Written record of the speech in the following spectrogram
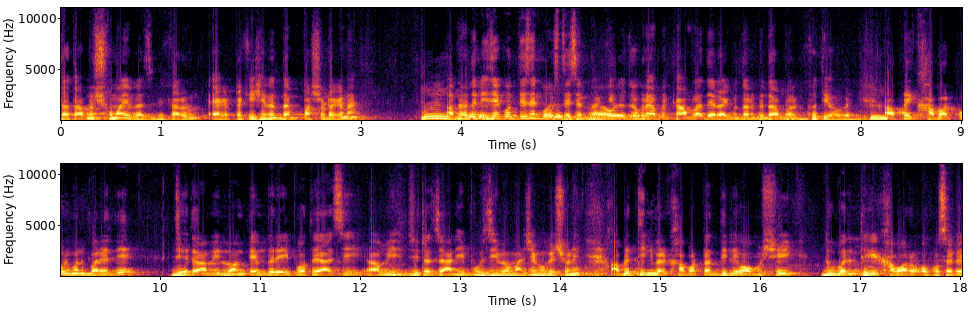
তাতে আপনার সময় বাঁচবে। কারণ এক একটা কিষেনের দাম পাঁচশো টাকা না? আপনি হয়তো নিজে করতেছেন বুঝতেছেন না। হ্যাঁ, কিন্তু যখন আপনি কামলা দিয়ে রাখবেন তখন কিন্তু আপনার ক্ষতি হবে। আপনি খাবার পরিমাণ বাড়িয়ে দিয়ে যেহেতু আমি লং টাইম ধরে এই পথে আছি আমি যেটা জানি বুঝি বা মাঝে মুখে শুনি আপনি তিনবার খাবারটা দিলে অবশ্যই দুবার থেকে খাবার অপচয়টা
